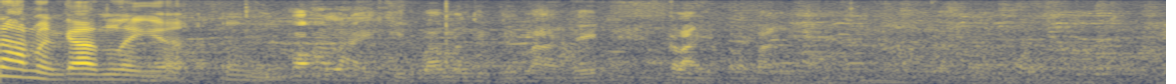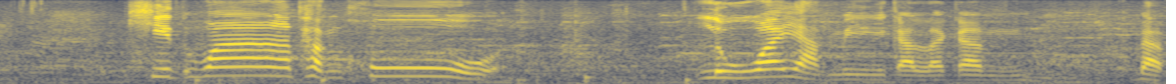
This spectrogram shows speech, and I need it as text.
นานเหมือนกันอะไรอย่างเงี้ยอืมเพราะอะไรคิดว่ามันถึงได้มาได้ไกลประมาณนี้คิดว่าทั้งคู่รู้ว่าอยากมีกันละกัน แบบ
